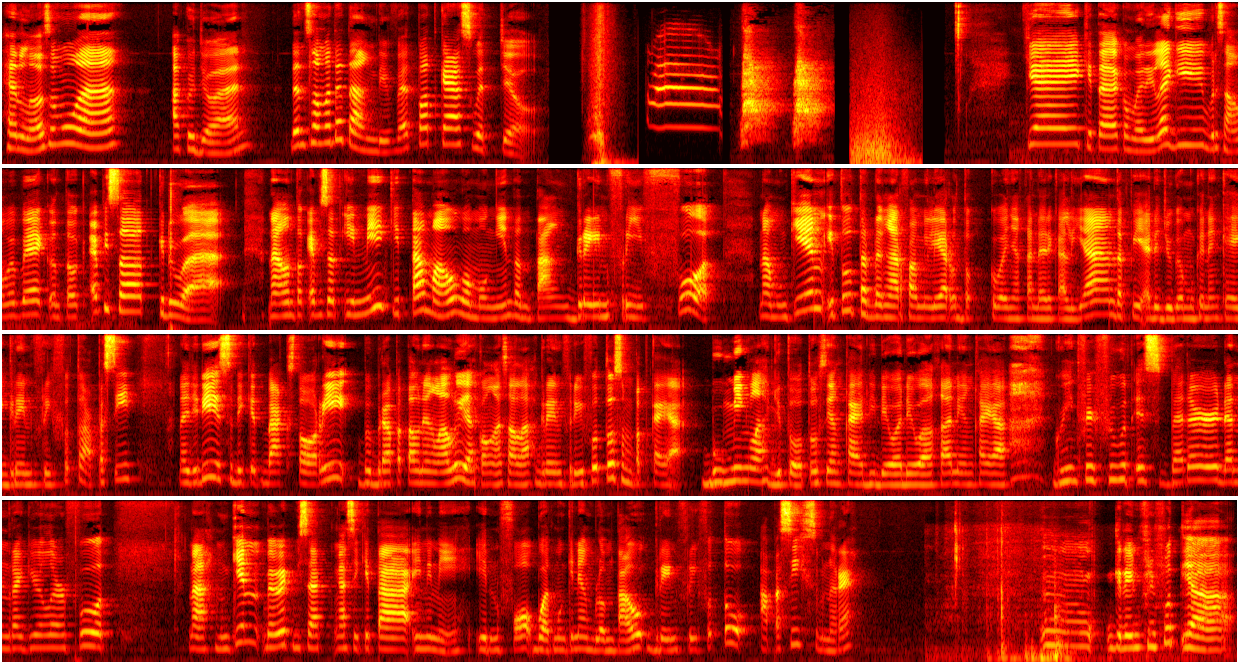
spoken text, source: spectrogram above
Halo semua, aku Joan dan selamat datang di Vet Podcast with Joe. Yeay, kita kembali lagi bersama Bebek untuk episode kedua. Nah, untuk episode ini kita mau ngomongin tentang grain free food. Nah, mungkin itu terdengar familiar untuk kebanyakan dari kalian, tapi ada juga mungkin yang kayak grain free food tuh apa sih? Nah, jadi sedikit backstory, beberapa tahun yang lalu ya, kalau nggak salah, grain free food tuh sempet kayak booming lah gitu. Terus yang kayak di dewa-dewakan, yang kayak grain free food is better than regular food. Nah, mungkin Bebek bisa ngasih kita ini nih, info buat mungkin yang belum tahu grain free food tuh apa sih sebenarnya? Hmm, grain free food ya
